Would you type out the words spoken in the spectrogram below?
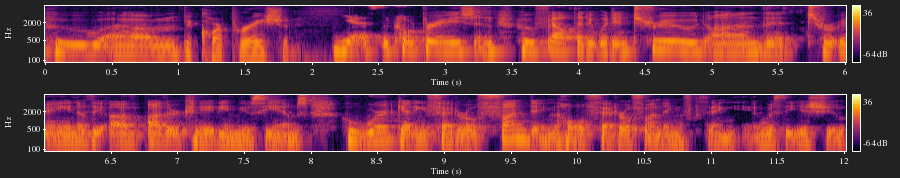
who um, the corporation. Yes, the corporation who felt that it would intrude on the terrain of the of other Canadian museums who weren't getting federal funding. The whole federal funding thing was the issue.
